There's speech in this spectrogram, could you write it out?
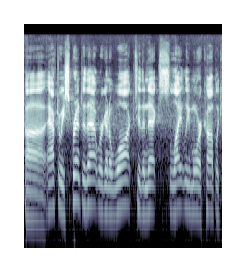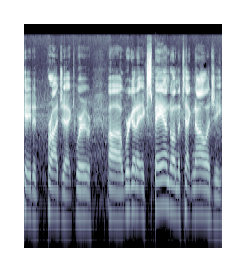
Uh, after we sprint to that, we're going to walk to the next slightly more complicated project where uh, we're going to expand on the technology.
